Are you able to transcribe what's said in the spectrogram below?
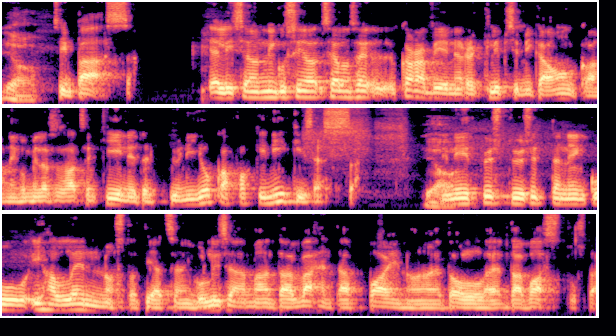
Joo. siinä päässä. Eli se on, niin kuin, siellä on se karabineriklipsi, mikä onkaan, niin kuin, millä sä saat sen kiinnitettyä, niin joka fucking ikisessä. Joo. Niin niitä pystyy sitten niin kuin ihan lennosta tiedätkö, niin kuin lisäämään tai vähentää painoa ja tolleen, tai vastusta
